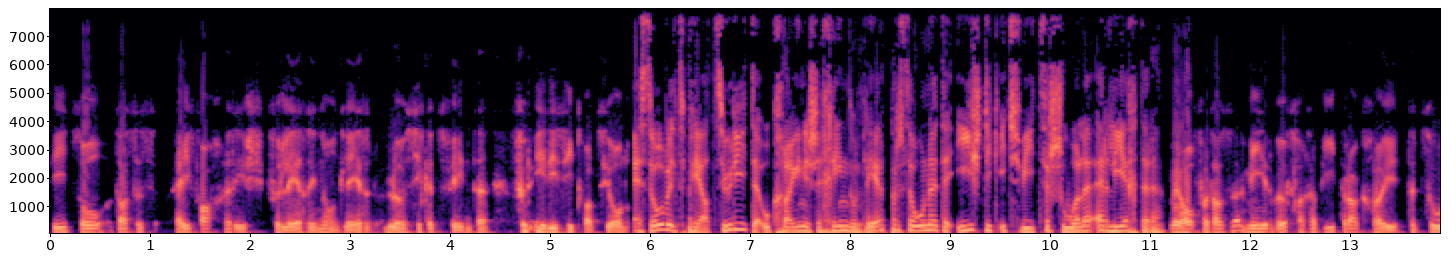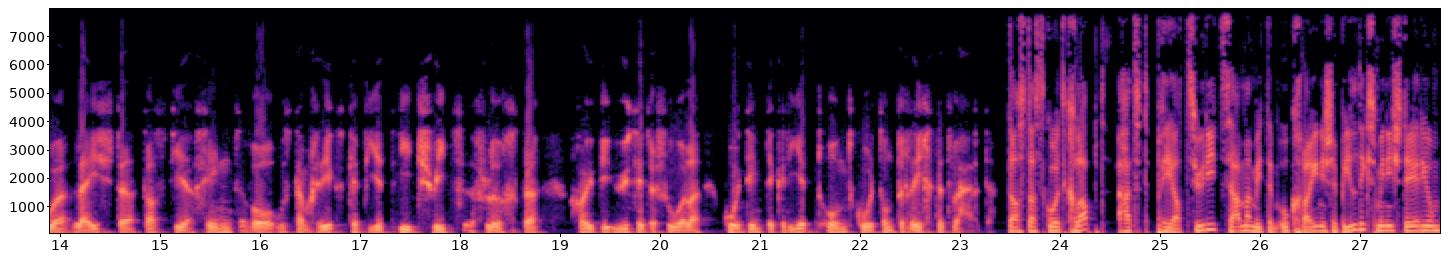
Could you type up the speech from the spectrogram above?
sind, so dass es einfacher ist, für Lehrerinnen und Lehrer Lösungen zu finden für ihre Situation. So will die PA Zürich den ukrainischen Kindern und Lehrpersonen den Einstieg in die Schweizer Schulen erleichtern. Wir hoffen, dass wir wirklich einen Beitrag können dazu leisten können, dass die Kinder, die aus dem Kriegsgebiet in die Schweiz flüchten, können bei uns in den Schulen gut integriert und gut unterrichtet werden. Dass das gut klappt, hat die PA Zürich zusammen mit dem ukrainischen Bildungsministerium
